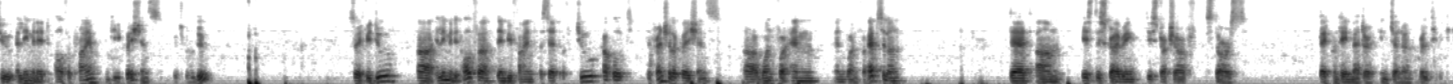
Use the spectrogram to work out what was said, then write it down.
to eliminate alpha prime in the equations, which we'll do. So if we do uh, eliminate alpha, then we find a set of two coupled differential equations, uh, one for m and one for epsilon, that um, is describing the structure of stars that contain matter in general relativity.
